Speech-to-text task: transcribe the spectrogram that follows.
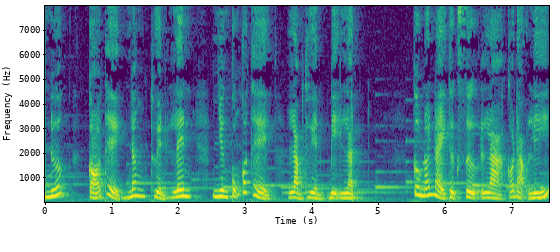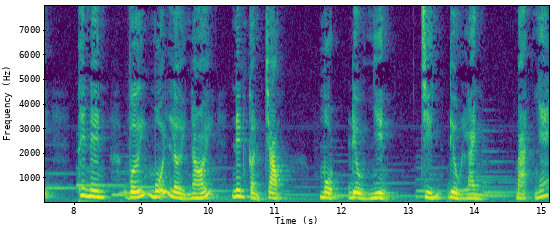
Nước có thể nâng thuyền lên nhưng cũng có thể làm thuyền bị lật. Câu nói này thực sự là có đạo lý, thế nên với mỗi lời nói nên cẩn trọng, một điều nhịn, chín điều lành, bạn nhé.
